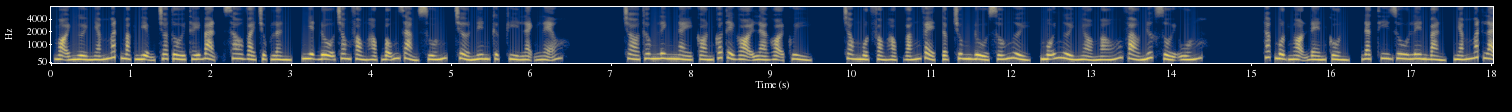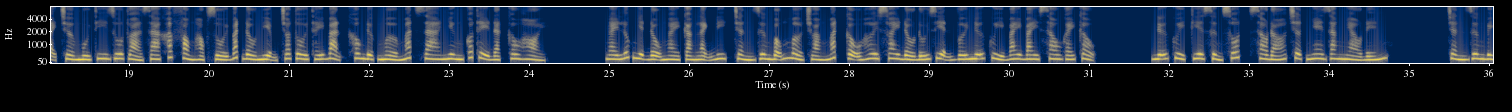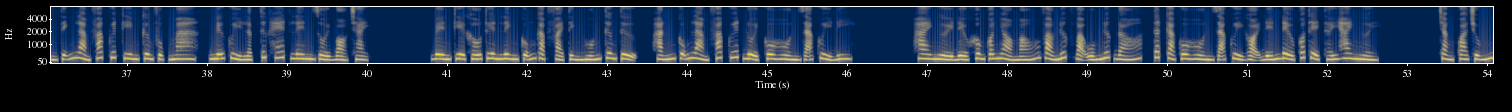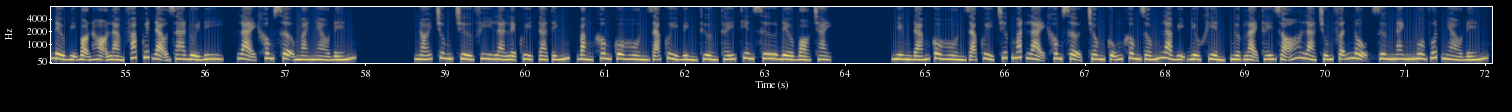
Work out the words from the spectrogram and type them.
Mọi người nhắm mắt mặc niệm cho tôi thấy bạn sau vài chục lần, nhiệt độ trong phòng học bỗng giảm xuống, trở nên cực kỳ lạnh lẽo. Trò thông linh này còn có thể gọi là gọi quỷ. Trong một phòng học vắng vẻ tập trung đủ số người, mỗi người nhỏ máu vào nước rồi uống. Thắp một ngọn đèn cồn, đặt thi du lên bàn, nhắm mắt lại chờ mùi thi du tỏa ra khắp phòng học rồi bắt đầu niệm cho tôi thấy bạn không được mở mắt ra nhưng có thể đặt câu hỏi. Ngay lúc nhiệt độ ngày càng lạnh đi, Trần Dương bỗng mở choàng mắt cậu hơi xoay đầu đối diện với nữ quỷ bay bay sau gáy cậu. Nữ quỷ kia sừng sốt, sau đó chợt nhe răng nhào đến. Trần Dương bình tĩnh làm pháp quyết kim cương phục ma, nữ quỷ lập tức hét lên rồi bỏ chạy. Bên kia khấu tuyên linh cũng gặp phải tình huống tương tự, hắn cũng làm pháp quyết đuổi cô hồn dã quỷ đi. Hai người đều không có nhỏ máu vào nước và uống nước đó, tất cả cô hồn dã quỷ gọi đến đều có thể thấy hai người. Chẳng qua chúng đều bị bọn họ làm pháp quyết đạo ra đuổi đi, lại không sợ mà nhào đến. Nói chung trừ phi là lệ quỷ tà tính, bằng không cô hồn dã quỷ bình thường thấy thiên sư đều bỏ chạy. Nhưng đám cô hồn dã quỷ trước mắt lại không sợ trông cũng không giống là bị điều khiển, ngược lại thấy rõ là chúng phẫn nộ dương nanh mua vuốt nhào đến.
